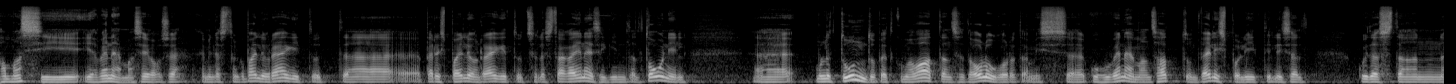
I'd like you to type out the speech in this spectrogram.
Hamasi ja Venemaa seose, millest on ka palju räägitud. Äh, päris palju on räägitud sellest väga enesekindlal toonil. Äh, mulle tundub, et kui ma vaatan seda olukorda, mis, kuhu Venemaa on sattunud välispoliitiliselt, kuidas ta on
